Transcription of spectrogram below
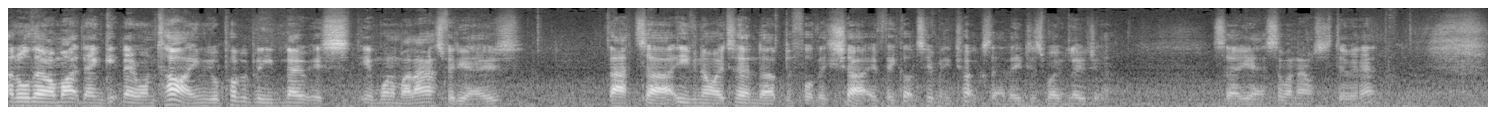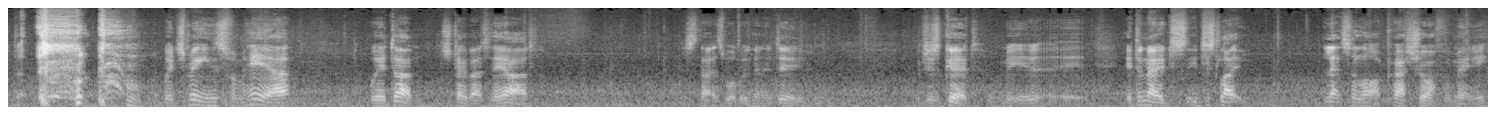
and although I might then get there on time, you'll probably notice in one of my last videos that uh, even though I turned up before they shut, if they got too many trucks there, they just won't load you. So yeah, someone else is doing it. Which means from here, we're done, straight back to the yard. So that is what we're going to do, which is good. I it, it, it don't know, it just, it just like lets a lot of pressure off of me.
